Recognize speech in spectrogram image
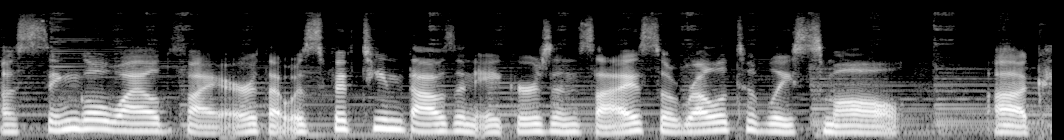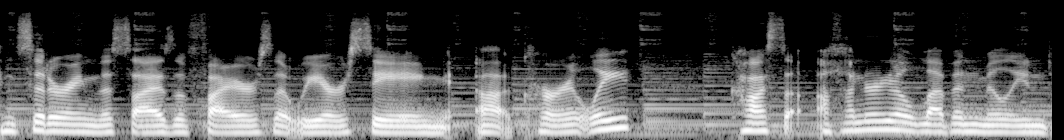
a single wildfire that was 15,000 acres in size, so relatively small uh, considering the size of fires that we are seeing uh, currently, cost $111 million.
